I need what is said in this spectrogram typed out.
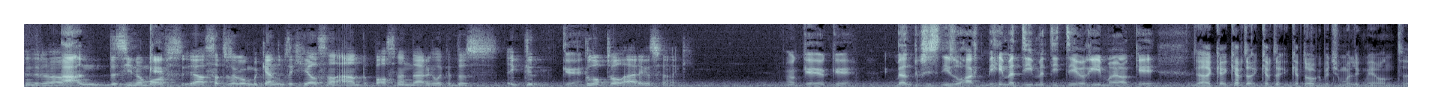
Inderdaad. Ah, en de xenomorphs ja, staat er zo gewoon bekend om zich heel snel aan te passen en dergelijke. Dus ik, het klopt wel ergens, vind ik. Oké, oké. Ik ben precies niet zo hard mee met die, met die theorie, maar ja, oké. Ja, ik, ik, heb er, ik, heb er, ik heb er ook een beetje moeilijk mee, want eh,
